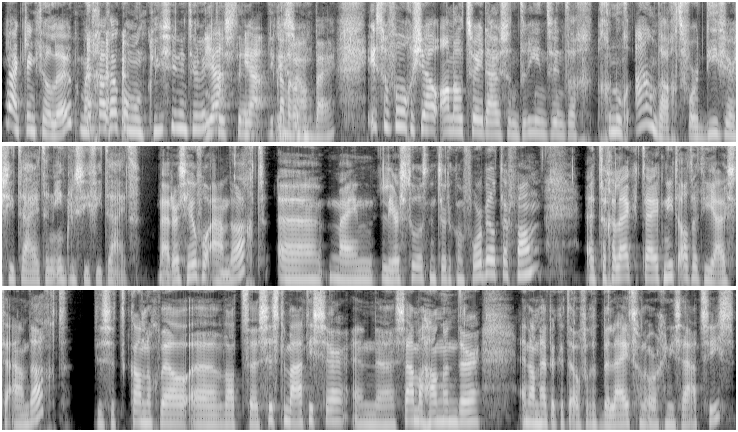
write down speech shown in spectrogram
Nou, klinkt heel leek, maar het gaat ook om inclusie natuurlijk, ja, dus de, ja, die kan er ook nog bij. Is er volgens jou anno 2023 genoeg aandacht voor diversiteit en inclusiviteit? Nou, er is heel veel aandacht. Uh, mijn leerstoel is natuurlijk een voorbeeld daarvan. Uh, tegelijkertijd niet altijd de juiste aandacht. Dus het kan nog wel uh, wat systematischer en uh, samenhangender. En dan heb ik het over het beleid van organisaties.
